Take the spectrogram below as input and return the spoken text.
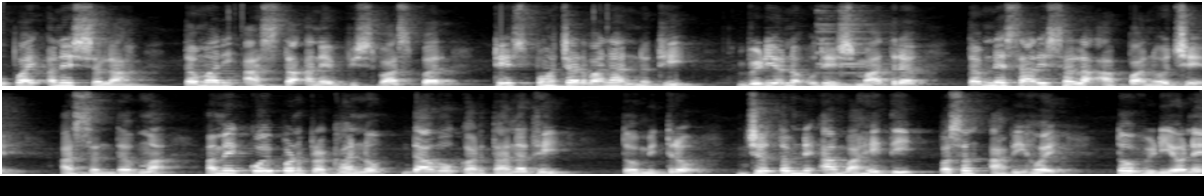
ઉપાય અને સલાહ તમારી આસ્થા અને વિશ્વાસ પર ઠેસ પહોંચાડવાના નથી. વિડીયોનો ઉદ્દેશ માત્ર તમને સારી સલાહ આપવાનો છે. આ સંદર્ભમાં અમે કોઈ પણ પ્રકારનો દાવો કરતા નથી. તો મિત્રો, જો તમને આ માહિતી પસંદ આવી હોય, તો વિડીયોને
